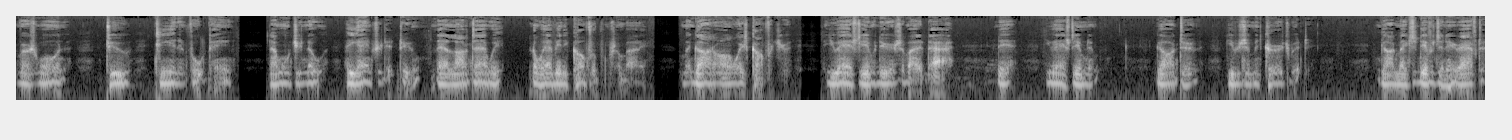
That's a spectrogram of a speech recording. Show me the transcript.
verse 1, 2, 10, and 14. And I want you to know he answered it too. Now, a lot of time we don't have any comfort from somebody, but God always comforts you. You ask Him during somebody die, death, you ask Him to, God to give you some encouragement. God makes a difference in hereafter.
